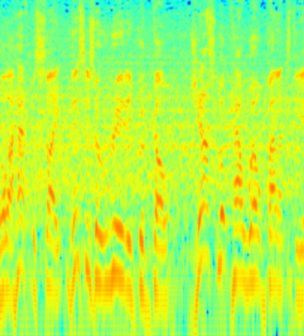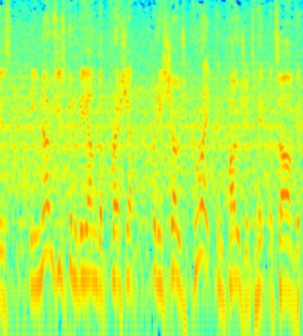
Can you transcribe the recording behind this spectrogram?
Well, I have to say, this is a really good goal. Just look how well balanced he is. He knows he's going to be under pressure, but he shows great composure to hit the target.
